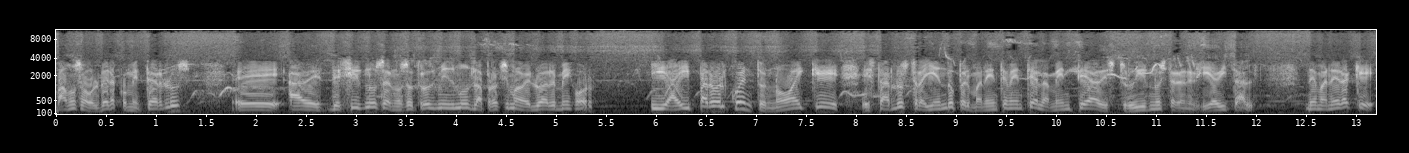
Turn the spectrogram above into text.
vamos a volver a cometerlos, eh, a decirnos a nosotros mismos la próxima vez lo haré mejor. Y ahí paró el cuento, no hay que estarlos trayendo permanentemente a la mente a destruir nuestra energía vital. De manera que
